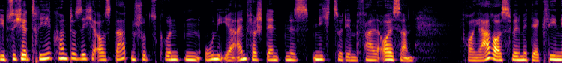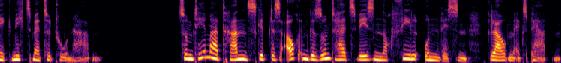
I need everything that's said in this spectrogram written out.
Die Psychiatrie konnte sich aus Datenschutzgründen ohne ihr Einverständnis nicht zu dem Fall äußern. Frau Jaros will mit der Klinik nichts mehr zu tun haben. Zum Thema Trans gibt es auch im Gesundheitswesen noch viel Unwissen, glauben Experten.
